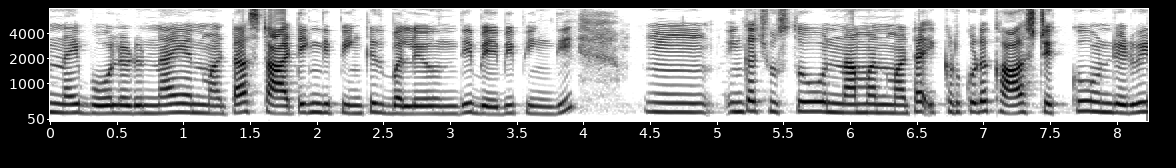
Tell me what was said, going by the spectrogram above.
ఉన్నాయి. బోలెడు ఉన్నాయి అనమాట స్టార్టింగ్ది పింక్ భలే ఉంది బేబీ పింక్ది ఇంకా చూస్తూ ఉన్నామన్నమాట. ఇక్కడ కూడా కాస్ట్ ఎక్కువ ఉండేవి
